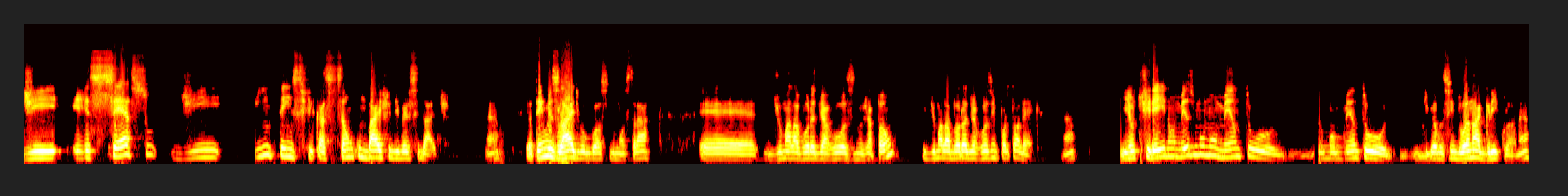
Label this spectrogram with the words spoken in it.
de excesso de intensificação com baixa diversidade. Né? Eu tenho um slide que eu gosto de mostrar é, de uma lavoura de arroz no Japão e de uma lavoura de arroz em Porto Alegre. Né? E eu tirei no mesmo momento, no momento, digamos assim, do ano agrícola, né?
